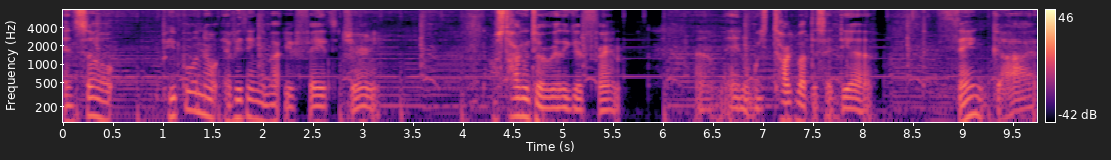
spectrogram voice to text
And so people know everything about your faith journey. I was talking to a really good friend, um, and we talked about this idea of thank God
